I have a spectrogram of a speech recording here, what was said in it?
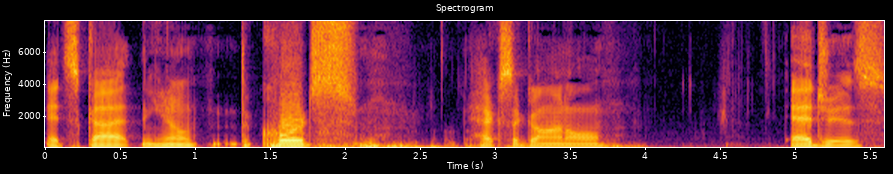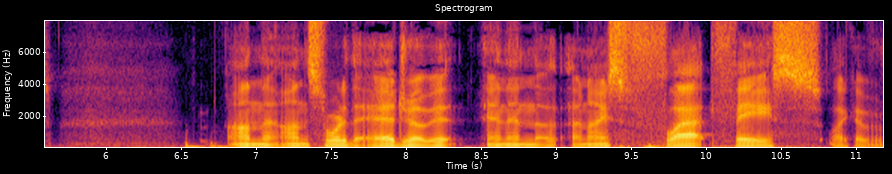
It's got, you know, the quartz hexagonal edges on the on sort of the edge of it, and then the, a nice flat face, like a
